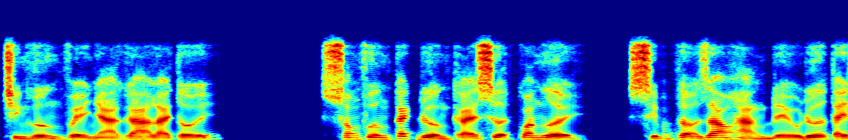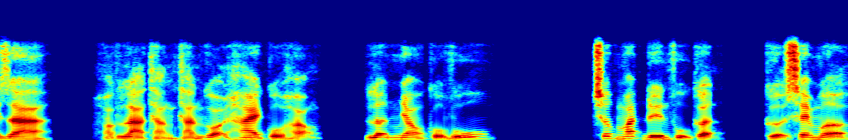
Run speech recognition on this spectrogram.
chính hướng về nhà ga lái tới. Song phương cách đường cái sượt qua người xịp tợ giao hàng đều đưa tay ra, hoặc là thẳng thắn gọi hai cổ họng, lẫn nhau cổ vũ. Trước mắt đến phụ cận, cửa xe mở,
